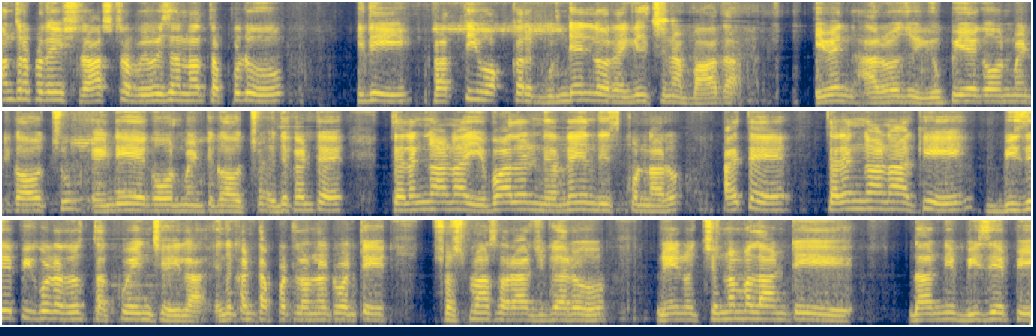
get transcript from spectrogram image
ఆంధ్రప్రదేశ్ రాష్ట్ర విభజన తప్పుడు ఇది ప్రతి ఒక్కరి గుండెల్లో రగిల్చిన బాధ. ఈవెన్ ఆ రోజు యూపీఏ గవర్నమెంట్ కావచ్చు ఎన్డీఏ గవర్నమెంట్ కావచ్చు. ఎందుకంటే తెలంగాణ ఇవ్వాలని నిర్ణయం తీసుకున్నారు. అయితే తెలంగాణకి బీజేపీ కూడా రోజు తక్కువేం చేయాల. ఎందుకంటే అప్పట్లో ఉన్నటువంటి సుష్మా స్వరాజ్ గారు నేను చిన్నమ్మ లాంటి దాన్ని బీజేపీ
